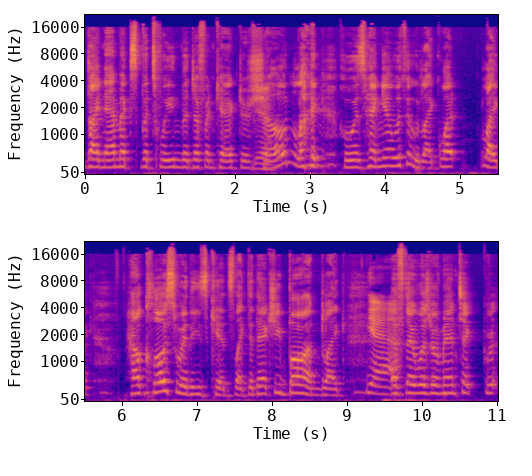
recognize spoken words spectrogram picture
dynamics between the different characters Yeah. shown. Like who is hanging out with who? Like what? Like how close were these kids? Like did they actually bond? Like Yeah. if there was romantic r-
